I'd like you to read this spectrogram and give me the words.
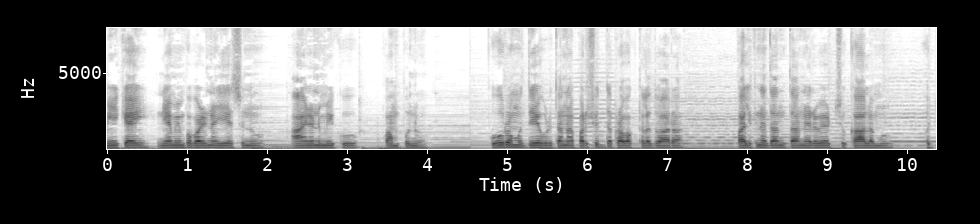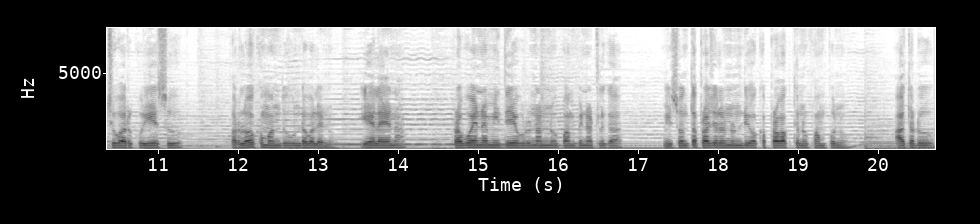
మీకై నియమింపబడిన యేసును ఆయనను మీకు పంపును. పూర్వము దేవుడు తన పరిశుద్ధ ప్రవక్తల ద్వారా పలికినదంతా నెరవేర్చు కాలము వచ్చు వరకు యేసు పరలోకమందు ఉండవలెను. ఏలైనా ప్రభు అయిన మీ దేవుడు నన్ను పంపినట్లుగా మీ సొంత ప్రజల నుండి ఒక ప్రవక్తను పంపును. అతడు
